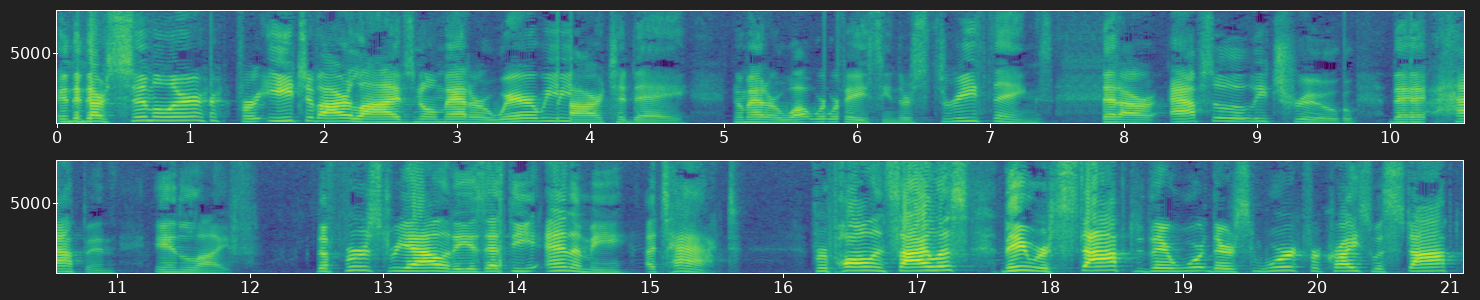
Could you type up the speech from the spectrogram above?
And they are similar for each of our lives, no matter where we are today, no matter what we're facing. There's three things that are absolutely true that happen in life. The first reality is that the enemy attacked. For Paul and Silas, they were stopped. Their work, their work for Christ was stopped.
